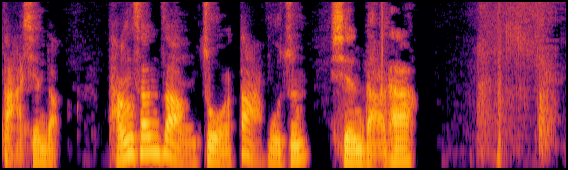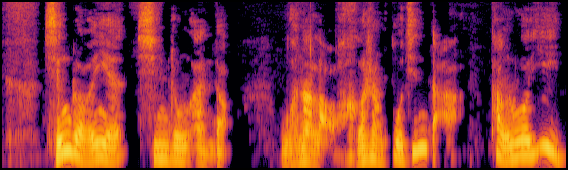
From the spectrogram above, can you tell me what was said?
大仙道：“唐三藏做大不尊，先打他。”行者闻言，心中暗道：“我那老和尚不禁打，倘若一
